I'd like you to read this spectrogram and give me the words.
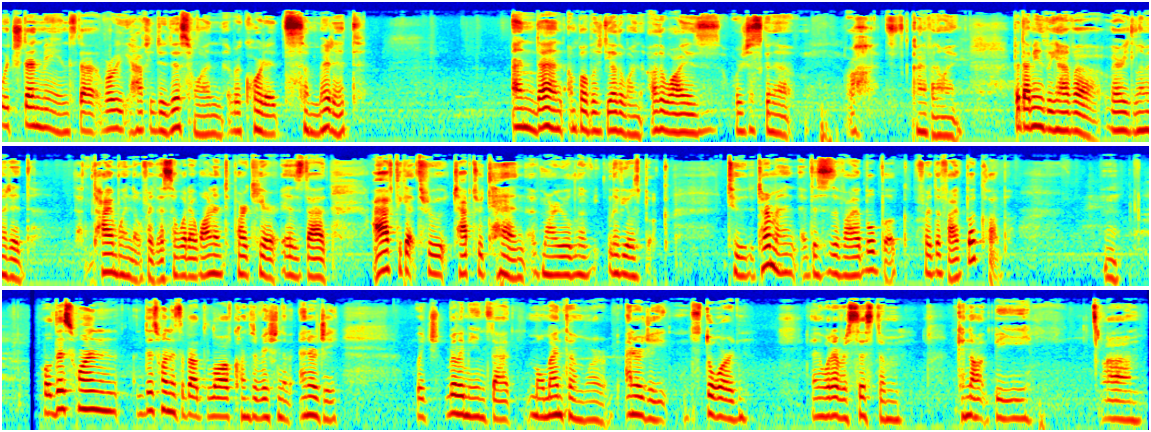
which then means that we have to do this one, record it, submit it, and then unpublish the other one. Otherwise, we're just gonna. Oh, it's kind of annoying. But that means we have a very limited time window for this. So, what I wanted to park here is that I have to get through chapter 10 of Mario Liv- Livio's book to determine if this is a viable book for the five book club. Hmm. Well, this one, this one is about the law of conservation of energy, which really means that momentum or energy stored in whatever system cannot be um,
